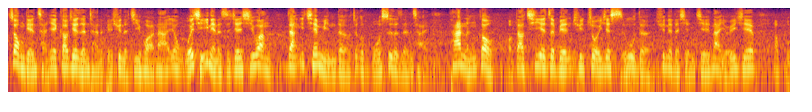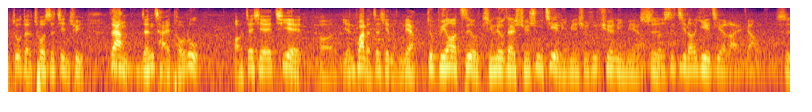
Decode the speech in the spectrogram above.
重点产业高阶人才的培训的计划，那用为期一年的时间，希望让一千名的这个博士的人才，他能够哦到企业这边去做一些实务的训练的衔接，那有一些呃补助的措施进去，让人才投入哦这些企业呃研发的这些能量，就不要只有停留在学术界里面、学术圈里面，是实际到业界来这样子。是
